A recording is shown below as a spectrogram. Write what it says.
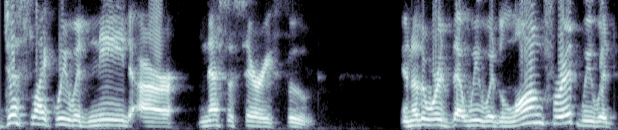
just like we would need our necessary food. In other words, that we would long for it, we would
